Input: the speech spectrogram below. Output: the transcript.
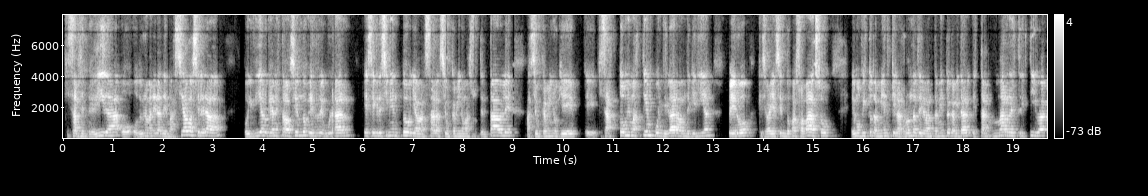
quizás desmedida o, o de una manera demasiado acelerada, hoy día lo que han estado haciendo es regular ese crecimiento y avanzar hacia un camino más sustentable, hacia un camino que eh, quizás tome más tiempo en llegar a donde querían, pero que se vaya haciendo paso a paso. Hemos visto también que las rondas de levantamiento de capital están más restrictivas.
